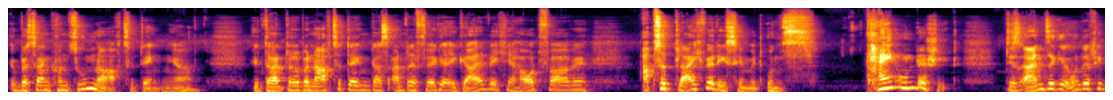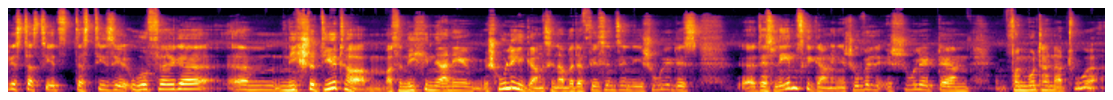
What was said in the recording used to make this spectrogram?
über seinen Konsum nachzudenken, ja. Darüber nachzudenken, dass andere Völker, egal welche Hautfarbe, absolut gleichwertig sind mit uns. Kein Unterschied. Das einzige Unterschied ist, dass, die jetzt, dass diese Urvölker ähm, nicht studiert haben, also nicht in eine Schule gegangen sind, aber dafür sind sie in die Schule des, äh, des Lebens gegangen, in die Schule, Schule der, von Mutter Natur.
